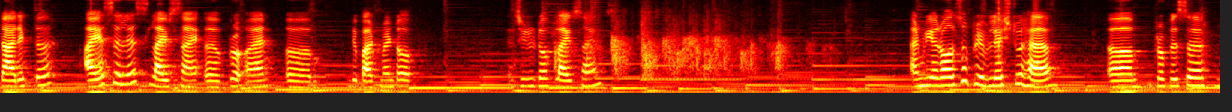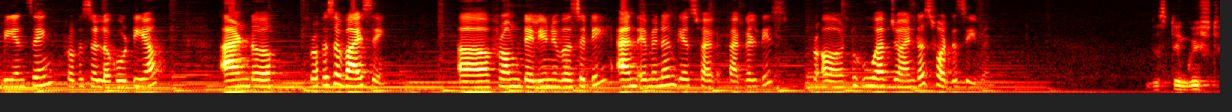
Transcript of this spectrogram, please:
Director, ISLS Life Science uh, and uh, Department of Institute of Life Science. And we are also privileged to have uh, Professor B.N. Singh, Professor Lakhotia, and uh, Professor Vai Singh uh, from Delhi University, and eminent guest fac- faculties uh, who have joined us for this event. distinguished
